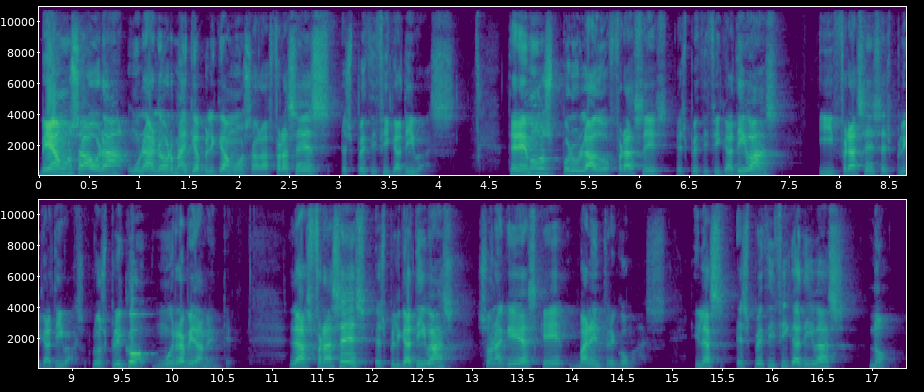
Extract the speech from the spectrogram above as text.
Veamos ahora una norma que aplicamos a las frases especificativas. Tenemos, por un lado, frases especificativas y frases explicativas. Lo explico muy rápidamente. Las frases explicativas son aquellas que van entre comas, y las especificativas no.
